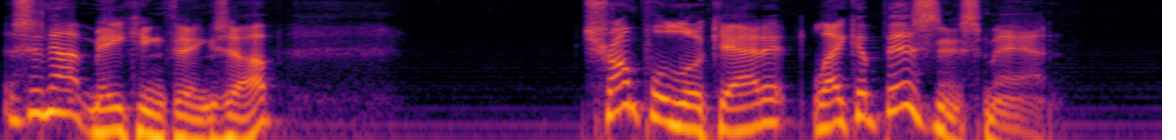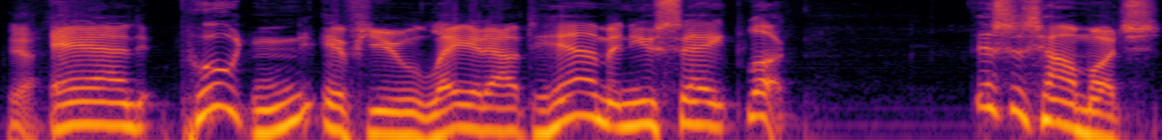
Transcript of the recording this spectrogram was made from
This is not making things up. Trump will look at it like a businessman. Yeah. And Putin, if you lay it out to him and you say, look, this is how much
